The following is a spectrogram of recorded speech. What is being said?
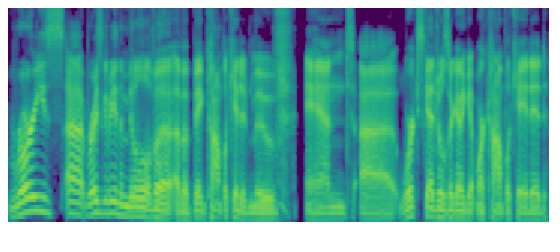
Rory's uh, Rory's gonna be in the middle of a of a big complicated move, and uh, work schedules are gonna get more complicated.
